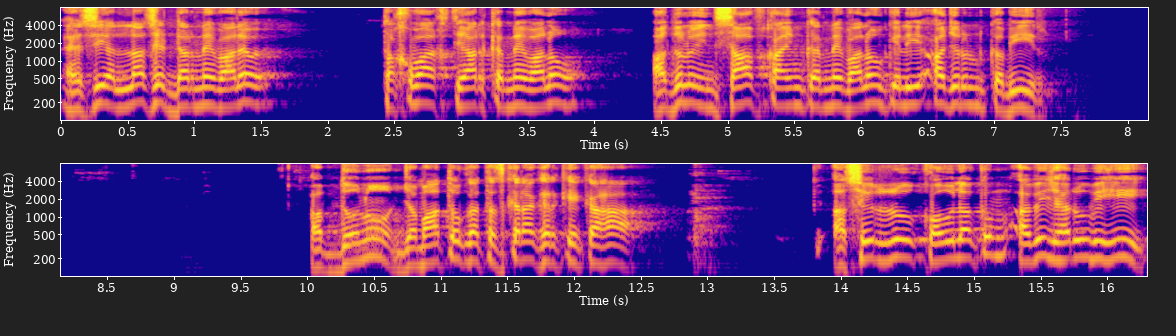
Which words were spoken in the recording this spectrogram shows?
ایسے اللہ سے ڈرنے والے تقوا اختیار کرنے والوں، عدل و انصاف قائم کرنے والوں کے لیے اجر کبیر۔ اب دونوں جماعتوں کا تذکرہ کر کے کہا کہ اسر قولکم ابھی جھرو بھی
